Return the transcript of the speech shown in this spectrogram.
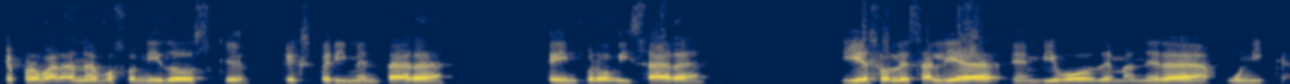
que probara nuevos sonidos, que, experimentara, que improvisara, y eso le salía en vivo de manera única.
